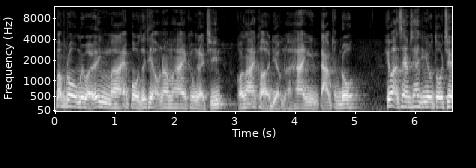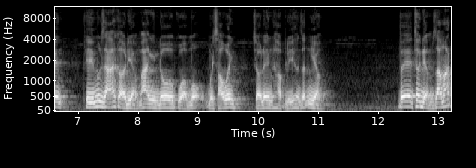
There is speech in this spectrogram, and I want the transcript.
Mac Pro 17 inch mà Apple giới thiệu năm 2009 có giá khởi điểm là 2.800 đô. Khi bạn xem xét những yếu tố trên thì mức giá khởi điểm 3.000 đô của mộ 16 inch trở lên hợp lý hơn rất nhiều. Về thời điểm ra mắt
